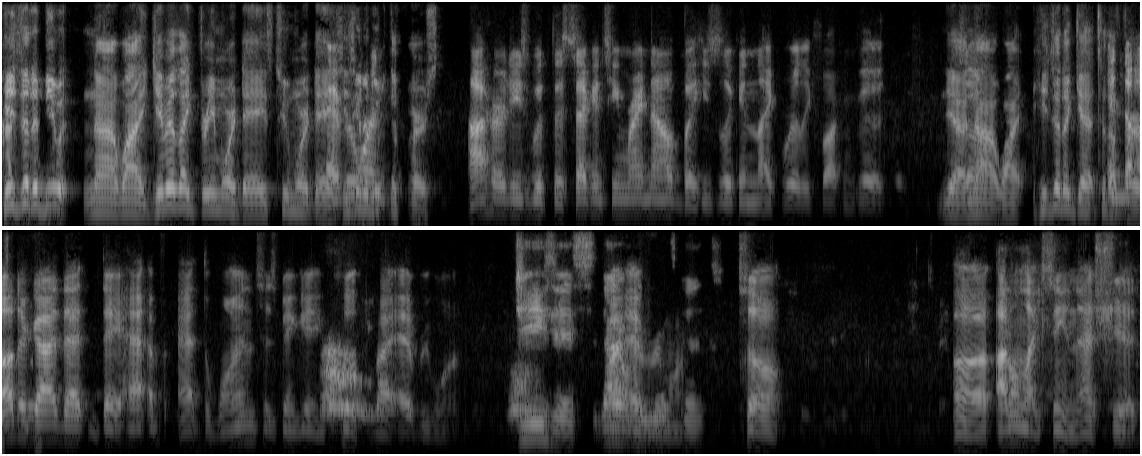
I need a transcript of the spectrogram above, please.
he's gonna be with nah. Why? Give it like three more days, two more days. he's gonna Everyone- be the first. I heard he's with the second team right now, but he's looking like really fucking good. Yeah, So- nah, why he's gonna get to the and the other bro. guy that they have at the ones has been getting cooked by everyone. Jesus, By that don't make no everyone. sense. So uh I don't like seeing that shit.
